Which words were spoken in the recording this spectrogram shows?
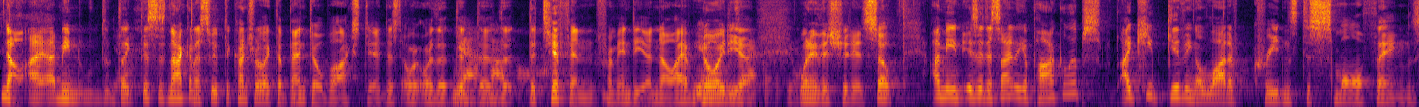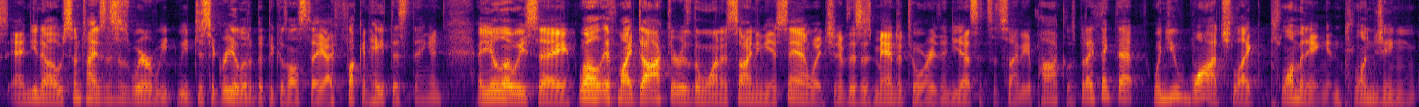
No, I, I mean, th- like this is not going to sweep the country like the bento box did, this or, or the the, Yeah, the, the, the tiffin from India. No, I have Yeah, no idea exactly, yeah. what any of this shit is. So, I mean, is it a sign of the apocalypse? I keep giving a lot of credence to small things, and you know, sometimes this is where we, we disagree a little bit because I'll say I fucking hate this thing, and and you'll always say, well, if my doctor is the one assigning me a sandwich, and if this is mandatory, then yes, it's a sign of the apocalypse. But I think that when you watch like plummeting and plunging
